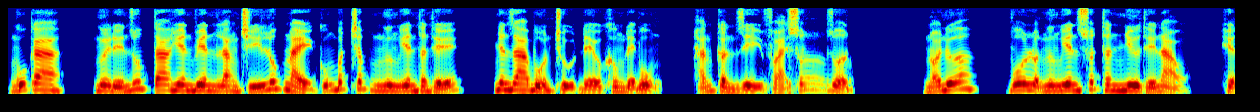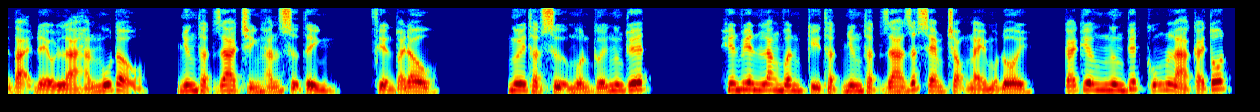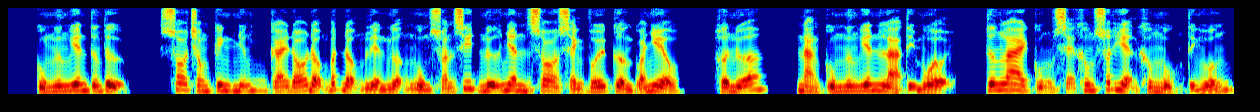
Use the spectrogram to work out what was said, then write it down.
Ngũ ca, ngươi đến giúp ta hiên viên lăng trí lúc này cũng bất chấp ngưng yên thân thế, nhân ra bổn chủ đều không để bụng, hắn cần gì phải xuất ruột. Nói nữa, vô luận ngưng yên xuất thân như thế nào, hiện tại đều là hắn ngũ tẩu, nhưng thật ra chính hắn sự tình, phiền toái đâu. Ngươi thật sự muốn cưới ngưng tuyết. Hiên viên lăng vân kỳ thật nhưng thật ra rất xem trọng này một đôi, cái kia ngưng tuyết cũng là cái tốt, cùng ngưng yên tương tự, so trong kinh những cái đó động bất động liền ngượng ngùng xoắn xít nữ nhân so sánh với cường quá nhiều. Hơn nữa, nàng cùng ngưng yên là tỉ muội, tương lai cũng sẽ không xuất hiện không mục tình huống.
